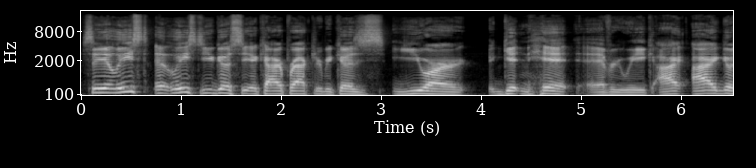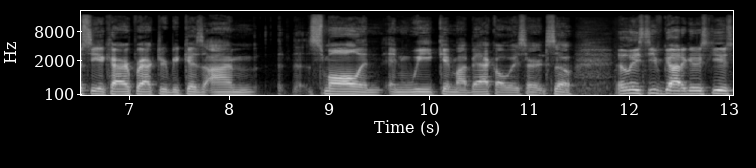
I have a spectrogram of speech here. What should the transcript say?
See, at least at least you go see a chiropractor because you are getting hit every week. I I go see a chiropractor because I'm small and, and weak and my back always hurts. So at least you've got a good excuse.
